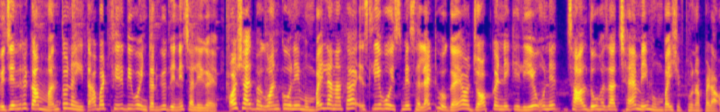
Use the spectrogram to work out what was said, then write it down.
विजेंद्र का मन तो नहीं था बट फिर भी वो इंटरव्यू देने चले गए। और शायद भगवान को उन्हें मुंबई लाना था, इसलिए वो इसमें सेलेक्ट हो गए और जॉब करने के लिए उन्हें साल 2006 में मुंबई शिफ्ट होना पड़ा।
